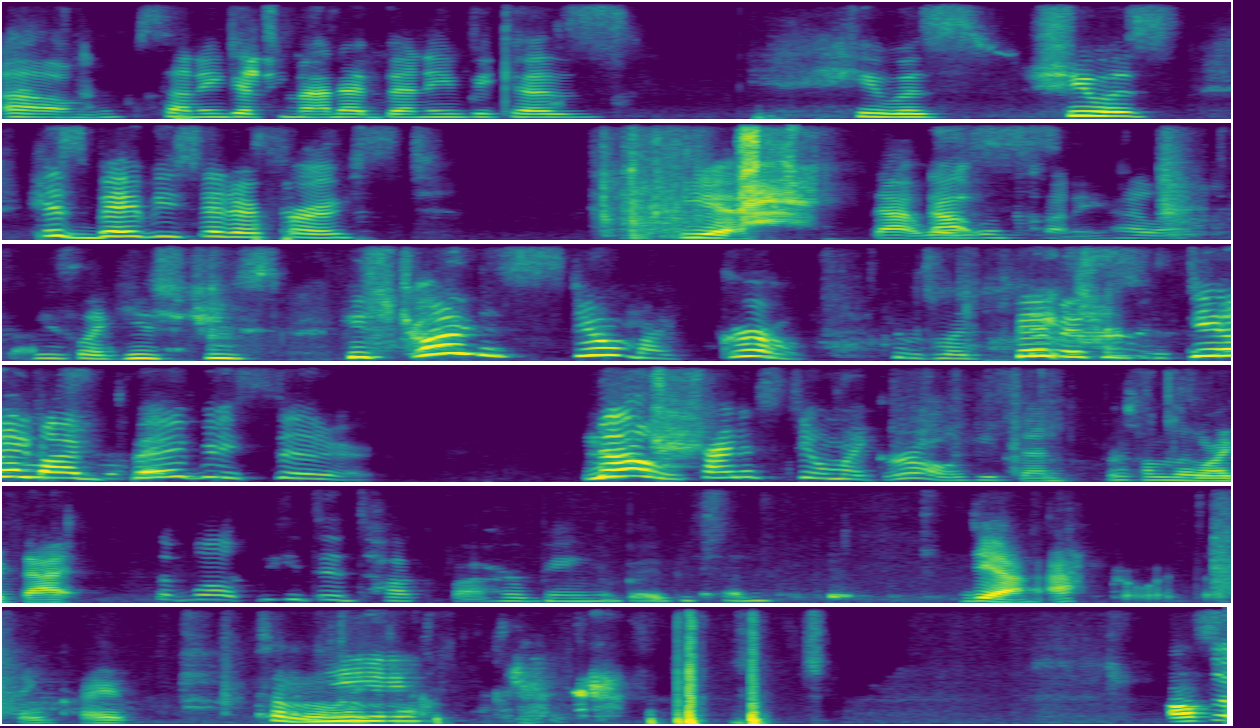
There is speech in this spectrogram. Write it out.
um, Sonny gets mad at Benny because he was, she was his babysitter first. Yes, that was. That was funny. I liked that. He's like, he's just, he's trying to steal my girl. He was my Gonna baby. steal my babysitter. No, he's trying to steal my girl. He said, or something like that. Well, he did talk about her being a babysitter. Yeah, afterwards, I think, right? Something like that. Also,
